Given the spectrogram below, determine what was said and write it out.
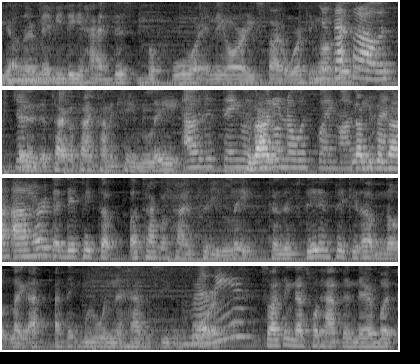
the other. Maybe they had this before and they already started working Yeah, on that's this. what I was just. and Attack on Titan kind of came late. I was just saying, like, 'Cause we I- don't know what's going on. No, because I, I heard that they picked up Attack on Titan pretty late. Because if they didn't pick it up, no, like I, I think we wouldn't have had the season four. Really? So I think that's what happened there. But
